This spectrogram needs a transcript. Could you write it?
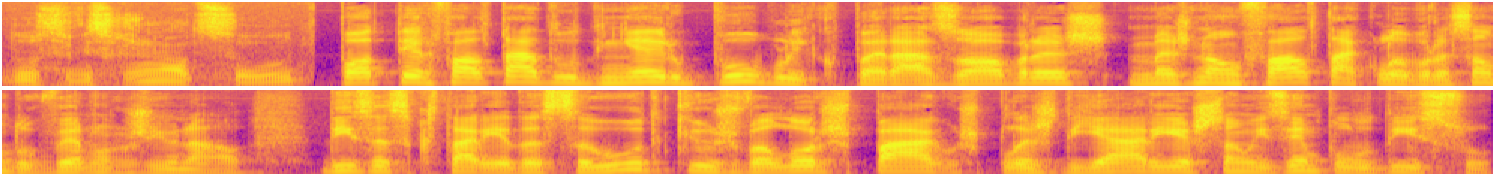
do Serviço Regional de Saúde. Pode ter faltado o dinheiro público para as obras, mas não falta a colaboração do Governo Regional. Diz a Secretária da Saúde que os valores pagos pelas diárias são exemplo disso.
